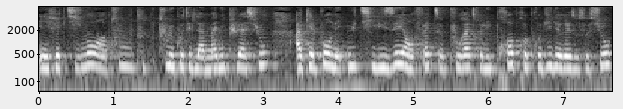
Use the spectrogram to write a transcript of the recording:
et effectivement hein, tout, le côté de la manipulation, à quel point on est utilisé en fait pour être les propres produits des réseaux sociaux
